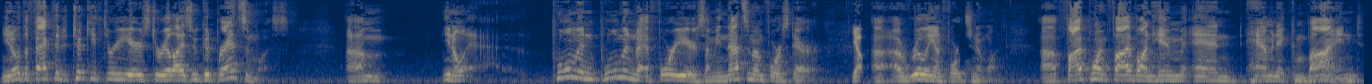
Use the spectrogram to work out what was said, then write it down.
You know, the fact that it took you three years to realize who good Branson was. Um, you know, Poolman Poolman at four years. I mean, that's an unforced error. Yep. A, a really unfortunate one. Uh, 5.5 on him and Hamonic combined,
